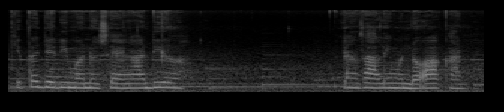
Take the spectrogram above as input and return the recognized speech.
Kita jadi manusia yang adil, yang saling mendoakan.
